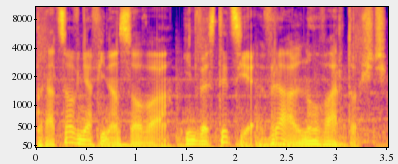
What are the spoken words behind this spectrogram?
Pracownia finansowa. Inwestycje w realną wartość.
